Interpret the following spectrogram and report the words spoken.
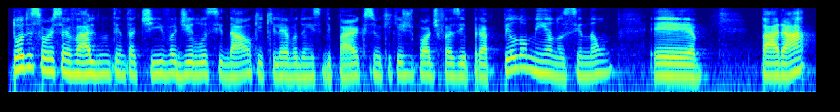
Todo esforço é válido na tentativa de elucidar o que, que leva à doença de Parkinson, o que, que a gente pode fazer para, pelo menos, se não é, parar,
